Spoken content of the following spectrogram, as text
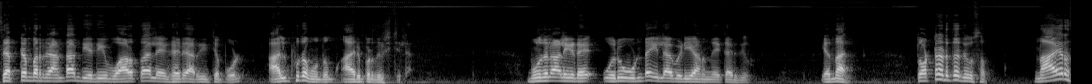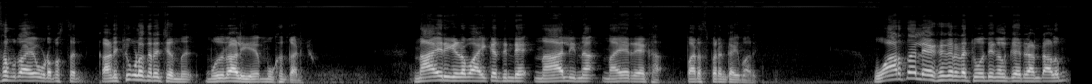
സെപ്റ്റംബർ രണ്ടാം തീയതി വാർത്താലേഖകരെ അറിയിച്ചപ്പോൾ അത്ഭുതമൊന്നും ആരും പ്രതീക്ഷിച്ചില്ല. മുതലാളിയുടെ ഒരു ഉണ്ടയില്ല വെടിയാണെന്നേ കരുതിയുള്ളൂ. എന്നാൽ തൊട്ടടുത്ത ദിവസം നായർ സമുദായ ഉടമസ്ഥൻ കണിച്ചുകുളങ്ങര ചെന്ന് മുതലാളിയെ മുഖം കാണിച്ചു. നായർ ഇഴവ ഐക്യത്തിന്റെ നാലിന നയരേഖ പരസ്പരം കൈമാറി. വാർത്താ ലേഖകരുടെ ചോദ്യങ്ങൾക്ക് രണ്ടാളും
